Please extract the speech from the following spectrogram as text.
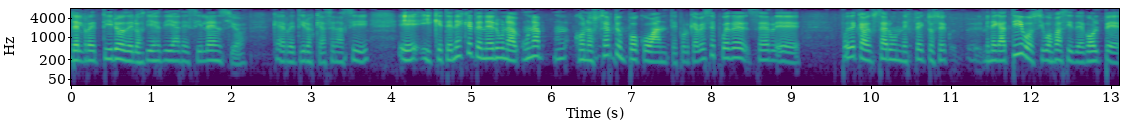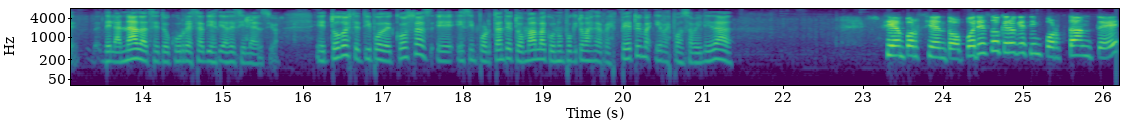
del retiro de los 10 días de silencio, que hay retiros que hacen así, eh, y que tenés que tener una, una, una- conocerte un poco antes, porque a veces puede ser, eh, puede causar un efecto eh, negativo si vos vas y de golpe, de la nada se te ocurre hacer 10 días de silencio. Eh, todo este tipo de cosas eh, es importante tomarla con un poquito más de respeto y, y responsabilidad. 100%. Por eso creo que es importante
